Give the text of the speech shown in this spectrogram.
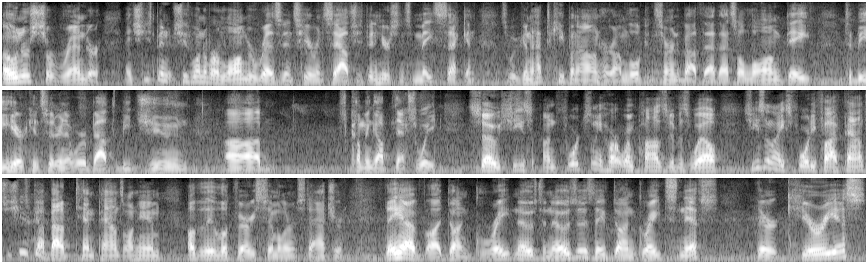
owner surrender. And she's been she's one of our longer residents here in south. She's been here since may 2nd so we're going to have to keep an eye on her. I'm a little concerned about that. That's a long date to be here considering that we're about to be june um, it's coming up next week. So she's unfortunately heartworm positive as well. She's a nice 45 pounds. So she's got about 10 pounds on him although they look very similar in stature. They have uh, done great nose to noses they've done great sniffs. They're curious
